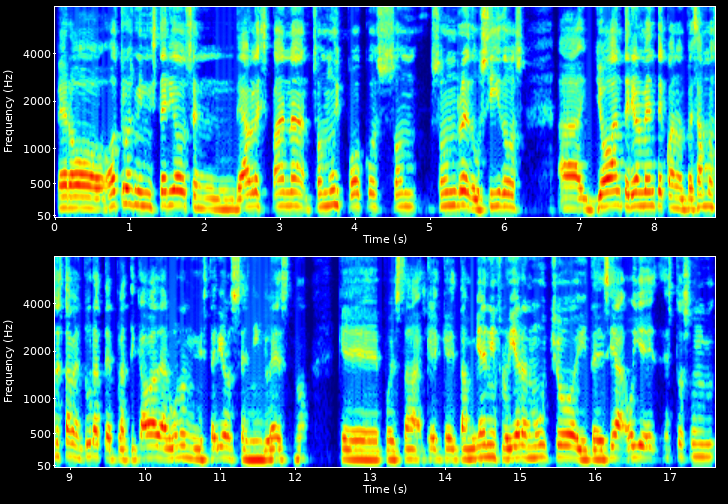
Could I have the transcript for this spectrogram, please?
Pero otros ministerios en, de habla hispana son muy pocos, son, son reducidos Ah, yo anteriormente, cuando empezamos esta aventura, te platicaba de algunos ministerios en inglés, ¿no? que pues que, también influyeran mucho y te decía, oye, esto es un,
